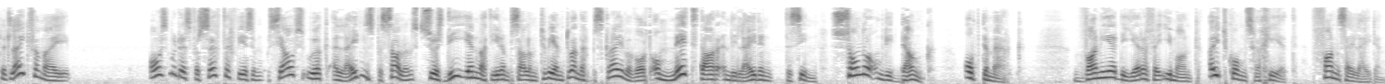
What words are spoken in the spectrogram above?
Dit lyk vir my ons moet dus versigtig wees om selfs ook 'n lydenspsalm soos die een wat hier in Psalm 22 beskrywe word om net daarin die lyding te sien sonder om die dank op te merk wanneer die Here vir iemand uitkoms gegee het van sy lyding.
